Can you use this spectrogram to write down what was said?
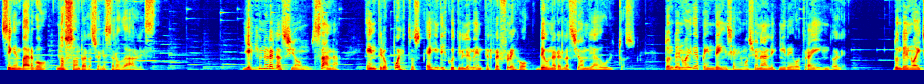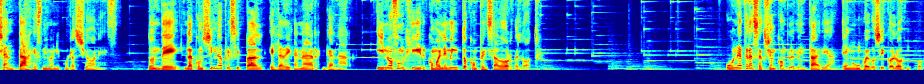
sin embargo, no son relaciones saludables. Y es que una relación sana entre opuestos es indiscutiblemente el reflejo de una relación de adultos donde no hay dependencias emocionales ni de otra índole, donde no hay chantajes ni manipulaciones, donde la consigna principal es la de ganar, ganar, y no fungir como elemento compensador del otro. Una transacción complementaria en un juego psicológico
